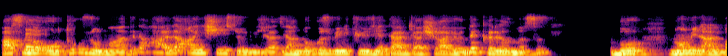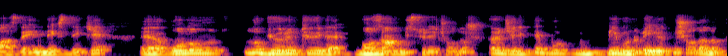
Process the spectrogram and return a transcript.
Aslında evet. orta uzun vadede hala aynı şeyi söyleyeceğiz. Yani 9200 yeter ki aşağı yönde kırılmasın. Bu nominal bazda endeksteki e, olumlu görüntüyü de bozan bir süreç olur. Öncelikle bu bir bunu belirtmiş olalım.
